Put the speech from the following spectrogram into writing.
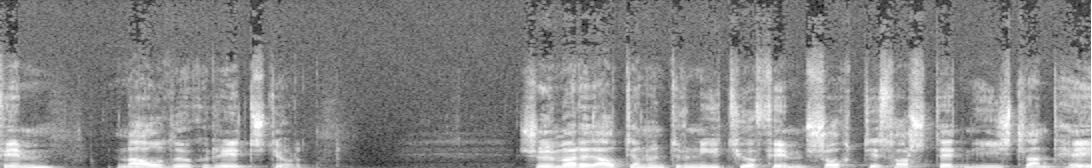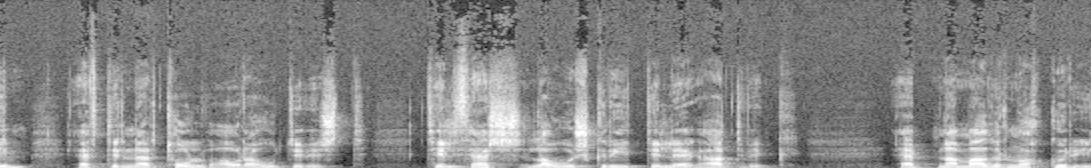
5. Náðug rítstjórn Sumarið 1895 sótti Þorstein Ísland heim eftir nær 12 ára útivist. Til þess lágu skrítileg atvik. Efnamaður nokkur í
